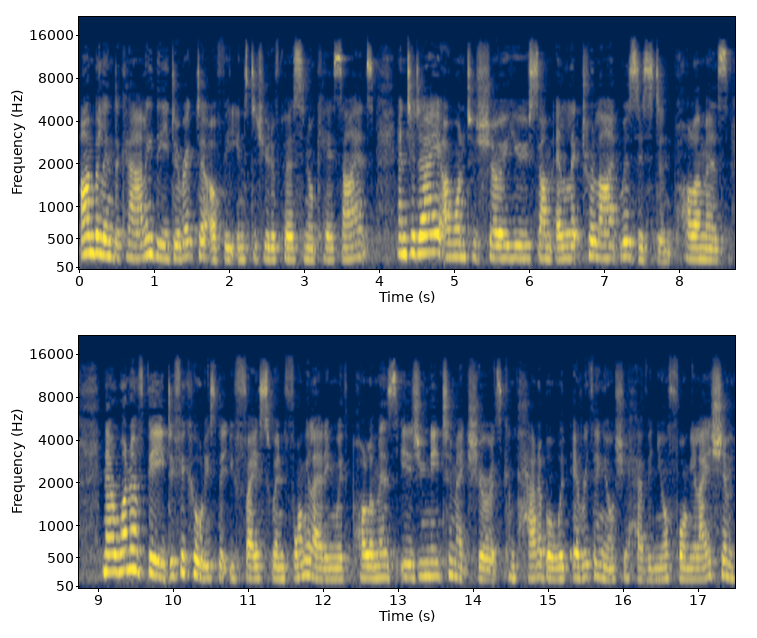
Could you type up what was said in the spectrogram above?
I'm Belinda Carli, the Director of the Institute of Personal Care Science, and today I want to show you some electrolyte resistant polymers. Now, one of the difficulties that you face when formulating with polymers is you need to make sure it's compatible with everything else you have in your formulation.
